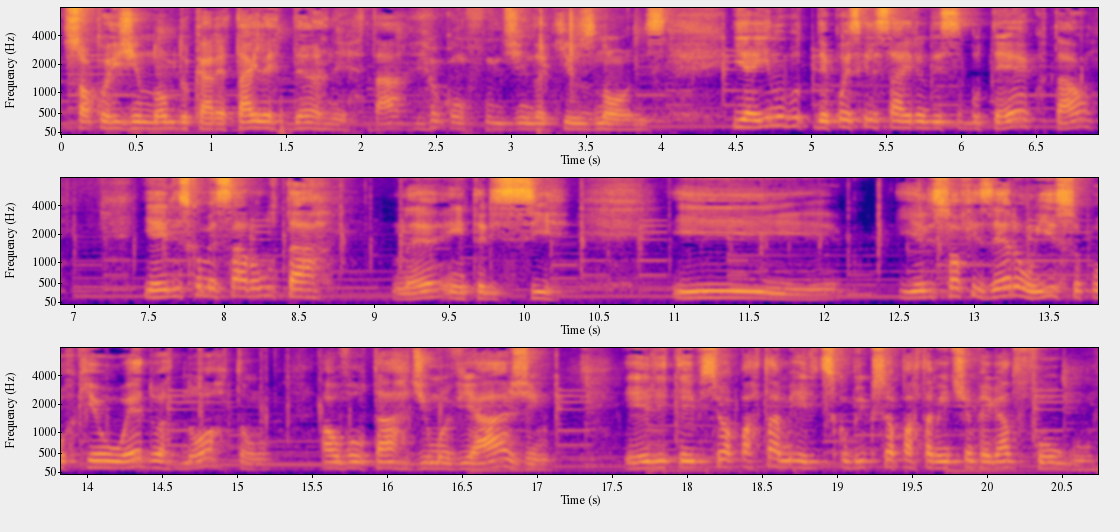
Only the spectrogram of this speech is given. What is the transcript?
Só corrigindo o nome do cara, é Tyler Durner, tá? Eu confundindo aqui os nomes. E aí, no, depois que eles saíram desse boteco tal, e aí eles começaram a lutar, né, entre si. E e eles só fizeram isso porque o Edward Norton, ao voltar de uma viagem, ele teve seu apartamento, ele descobriu que seu apartamento tinha pegado fogo.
